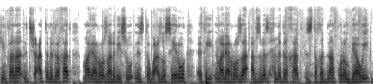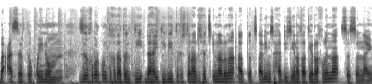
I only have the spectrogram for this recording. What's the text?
ኪንታና ንትሽዓተ መድረኻት ማልያ ሮዛ ለቢሱ ንዝተጓዕዞ ሰይሩ እቲ ንማልያ ሮዛ ኣብ ዝበዝሐ መድረኻት ዝተኸድና ኮሎምቢያዊ ብዓሰርተ ኮይኖም ዝኽበርኩም ተኸታተልቲ ዳሃይ ቲቪ ትሕዝቶና ብዝፈፂምና ኣሎና ኣብ ቀጻሊ ምስ ሓድሽ ዜናታት የራኽበና ሰሰና እዩ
